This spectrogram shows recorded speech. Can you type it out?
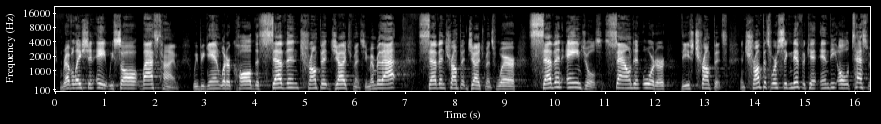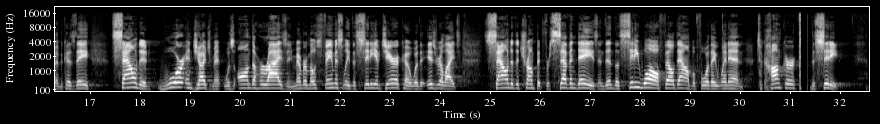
Revelation 8, we saw last time, we began what are called the seven trumpet judgments. You remember that? seven trumpet judgments where seven angels sound in order these trumpets. And trumpets were significant in the Old Testament because they sounded war and judgment was on the horizon. Remember, most famously, the city of Jericho, where the Israelites sounded the trumpet for seven days, and then the city wall fell down before they went in to conquer the city.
